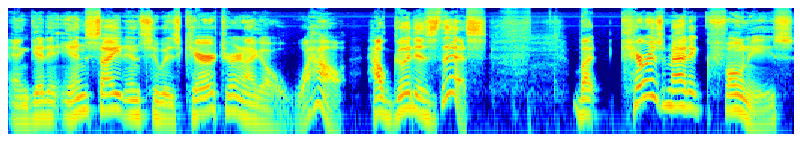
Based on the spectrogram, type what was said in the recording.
and get an insight into his character. And I go, wow, how good is this? But charismatic phonies,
